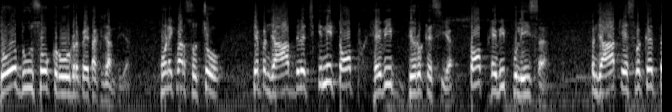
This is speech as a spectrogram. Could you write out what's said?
2-200 ਕਰੋੜ ਰੁਪਏ ਤੱਕ ਜਾਂਦੀ ਆ। ਹੁਣ ਇੱਕ ਵਾਰ ਸੋਚੋ ਕਿ ਪੰਜਾਬ ਦੇ ਵਿੱਚ ਕਿੰਨੀ ਟੌਪ ਹੈਵੀ ਬਿਊਰੋਕ੍ਰੇਸੀ ਆ ਟੌਪ ਹੈਵੀ ਪੁਲਿਸ ਆ। ਪੰਜਾਬ 'ਚ ਇਸ ਵਕਤ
